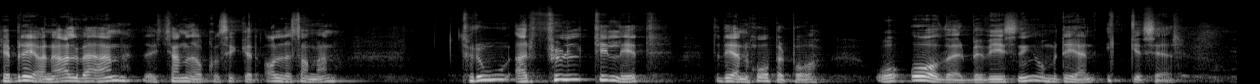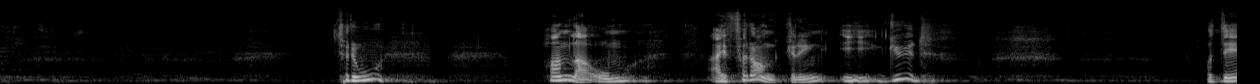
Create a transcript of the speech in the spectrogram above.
Hebreerne 11,1, det kjenner dere sikkert alle sammen. Tro er full tillit til det en håper på, og overbevisning om det en ikke ser. Tro handler om ei forankring i Gud. Og det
